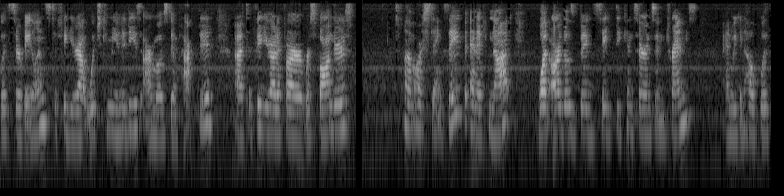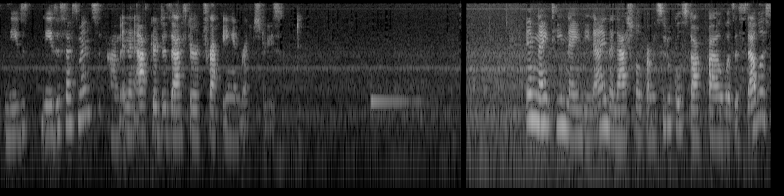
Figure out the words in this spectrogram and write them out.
with surveillance to figure out which communities are most impacted, uh, to figure out if our responders um, are staying safe, and if not, what are those big safety concerns and trends, and we can help with needs, needs assessments, um, and then after disaster, tracking and registries. In 1999, the National Pharmaceutical Stockpile was established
